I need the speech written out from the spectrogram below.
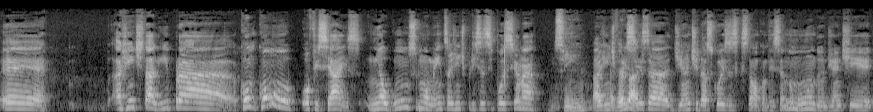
é, a gente está ali para. Como, como oficiais, em alguns momentos a gente precisa se posicionar. Sim. A gente é precisa, diante das coisas que estão acontecendo no mundo, diante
